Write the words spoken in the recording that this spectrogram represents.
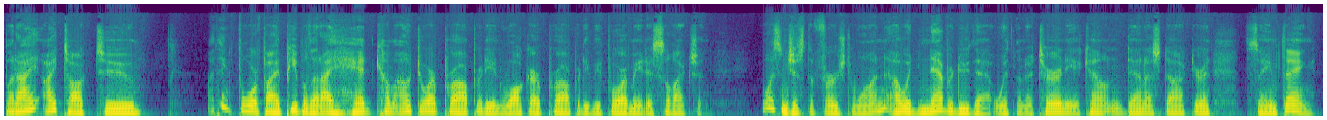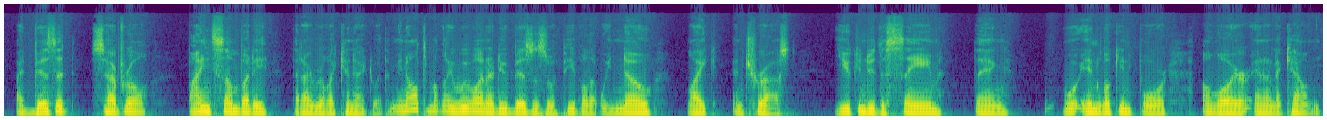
But I, I talked to, I think, four or five people that I had come out to our property and walk our property before I made a selection. It wasn't just the first one. I would never do that with an attorney, accountant, dentist, doctor, and same thing. I'd visit several, find somebody that I really connect with. I mean, ultimately, we want to do business with people that we know, like, and trust you can do the same thing in looking for a lawyer and an accountant.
